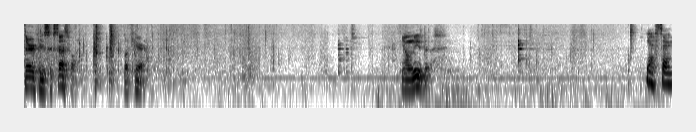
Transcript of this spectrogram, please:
Therapy is successful. Look here. You'll need this. Yes, sir.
